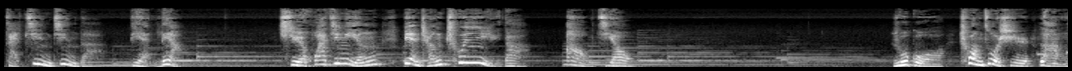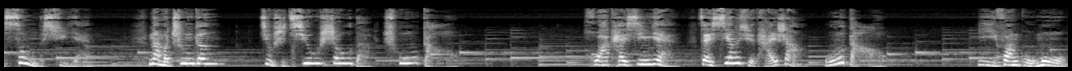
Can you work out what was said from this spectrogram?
在静静的点亮，雪花晶莹变成春雨的傲娇。如果创作是朗诵的序言，那么春耕。就是秋收的初稿，花开新艳在香雪台上舞蹈，一方古木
